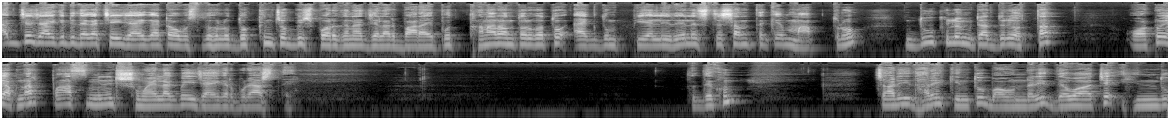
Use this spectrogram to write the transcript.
আজ যে জায়গাটি দেখাচ্ছে, এই জায়গাটা অবস্থিত হলো দক্ষিণ চব্বিশ পরগনা জেলার বারাইপুর থানার অন্তর্গত, একদম পিয়ালি রেল স্টেশন থেকে মাত্র দু কিলোমিটার দূরে, অর্থাৎ অটোয় আপনার পাঁচ মিনিট সময় লাগবে এই জায়গার উপরে আসতে। তো দেখুন চারিধারে কিন্তু বাউন্ডারি দেওয়া আছে হিন্দু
